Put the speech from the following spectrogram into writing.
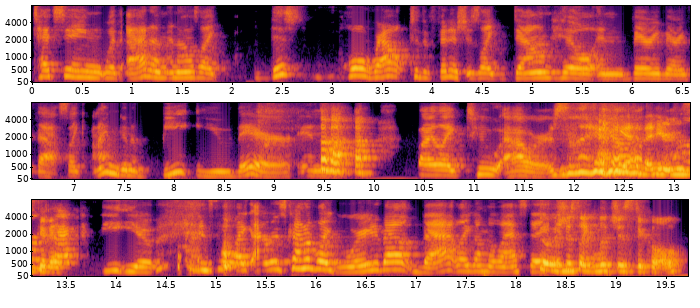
texting with Adam and I was like, this whole route to the finish is like downhill and very, very fast. Like I'm gonna beat you there. And by like two hours. like, yeah, and then you're just gonna beat you. And so like I was kind of like worried about that, like on the last day. So it was just like logistical.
